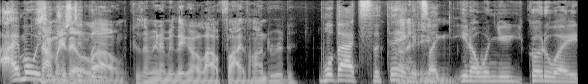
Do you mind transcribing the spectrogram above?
I'm always How many they'll allow? Because I mean, I mean, they're gonna allow five hundred. Well, that's the thing. I It's like, you know, when you go to a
